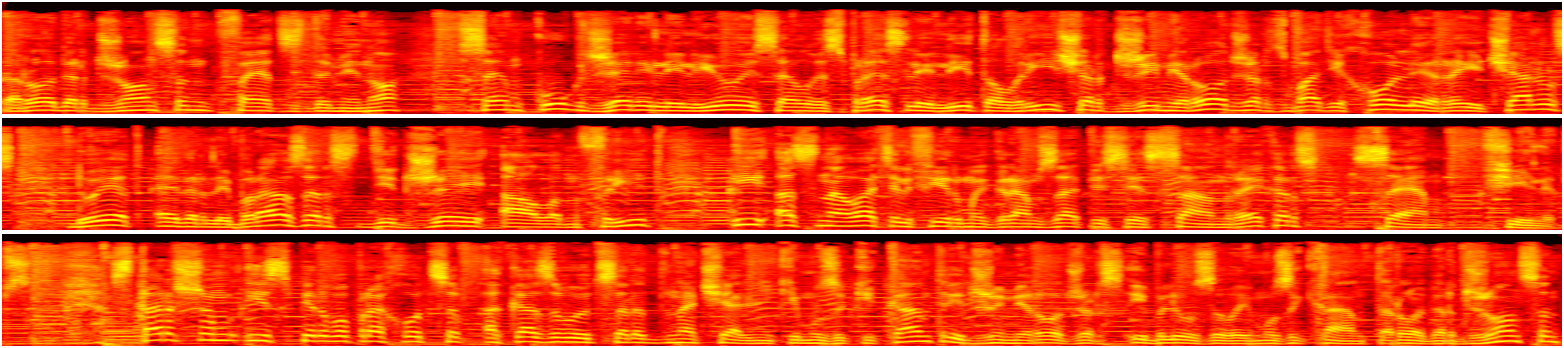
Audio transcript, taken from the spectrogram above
Роберт Джонсон, Фэтс Домино, Сэм Кук, Джерри Ли Льюис, Элвис Пресли, Литл Ричард, Джимми Роджерс, Бадди Холли, Рэй Чарльз, дуэт Эверли Бразерс, диджей Алан Фрид и основатель фирмы грамзаписи Sun Records Сэм Филлипс. Старшим из первопроходцев оказываются родоначальники музыки кантри Джимми Роджерс и блюзовый музыкант Роберт Джонсон.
